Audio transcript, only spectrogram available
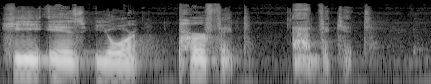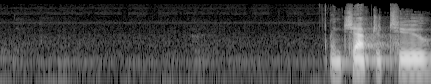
He is your perfect advocate. In chapter 2,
